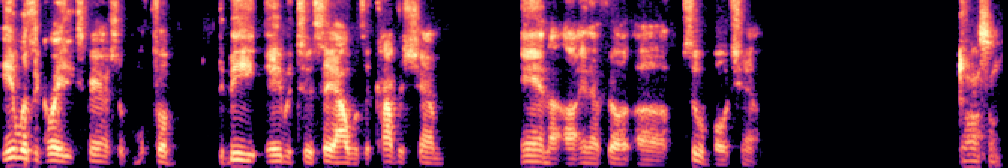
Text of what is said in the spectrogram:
it was a great experience for, for, to be able to say I was a conference champ and a, a NFL uh, Super Bowl champ. Awesome.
